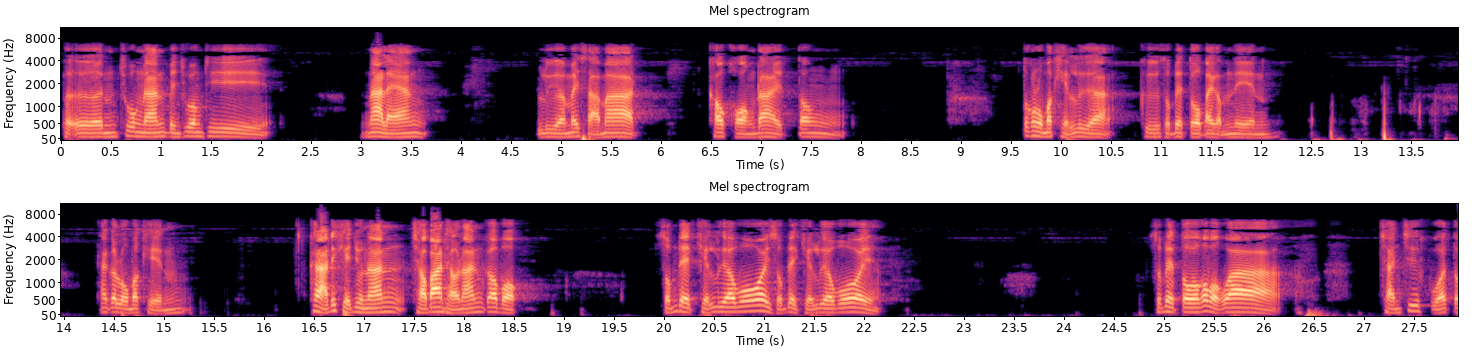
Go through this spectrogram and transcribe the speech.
เผอิญช่วงนั้นเป็นช่วงที่หน้าแล้ง เรือไม่สามารถเข้าคลองได้ต้อง ต้องลงมาเข็นเรือ คือสมเด็จโตไปกับเนน ท่านก็ลงมาเข็น ขณะที่เข็นอยู่นั้น ชาวบ้านแถวนั้นก็บอก สมเด็จเข็นเรือโว้ย สมเด็จเข็นเรือโว้ย สมเด็จโตก็บอกว่า ฉันชื่อขัวโต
